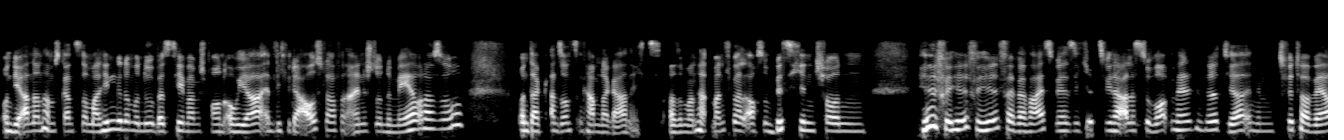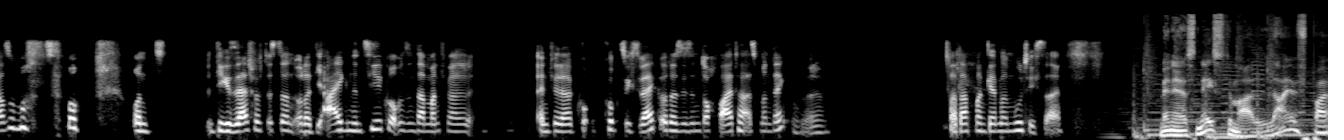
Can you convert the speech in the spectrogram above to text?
und die anderen haben es ganz normal hingenommen und nur über das Thema gesprochen, oh ja, endlich wieder ausschlafen, eine Stunde mehr oder so. Und da, ansonsten kam da gar nichts. Also man hat manchmal auch so ein bisschen schon Hilfe, Hilfe, Hilfe, wer weiß, wer sich jetzt wieder alles zu Wort melden wird, ja, in dem Twitter-Versum und so. Und die Gesellschaft ist dann, oder die eigenen Zielgruppen sind dann manchmal entweder gu guckt sich's weg oder sie sind doch weiter, als man denken würde. Da darf man gerne mal mutig sein. Wenn ihr das nächste Mal live bei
